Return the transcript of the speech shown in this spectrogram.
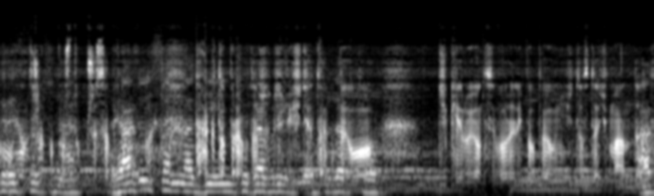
mówiąc, że po prostu przy sobie nie mają. Tak, to prawda, rzeczywiście tak było. Kierujący woleli popełnić, dostać mandat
